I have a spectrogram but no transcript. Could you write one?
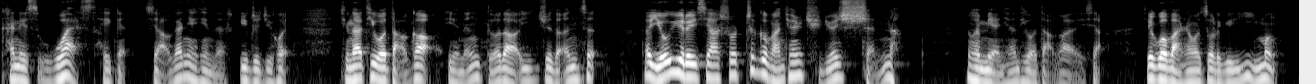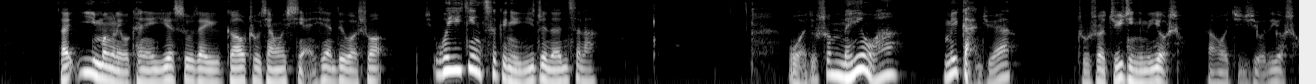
Candice West Hagen 小甘坚信的医治聚会，请他替我祷告，也能得到医治的恩赐。他犹豫了一下，说：“这个完全是取决于神呐。”就很勉强替我祷告一下。结果晚上我做了一个异梦，在异梦里，我看见耶稣在一个高处向我显现，对我说：“我已经赐给你医治的恩赐了。”我就说：“没有啊，没感觉。”啊。主说：“举起你的右手。”然后我举起我的右手，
